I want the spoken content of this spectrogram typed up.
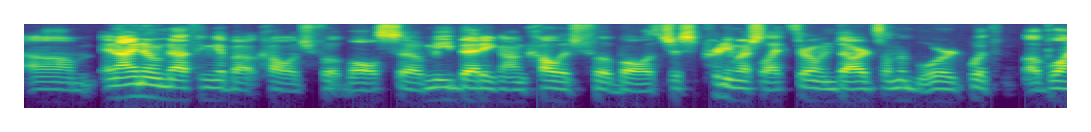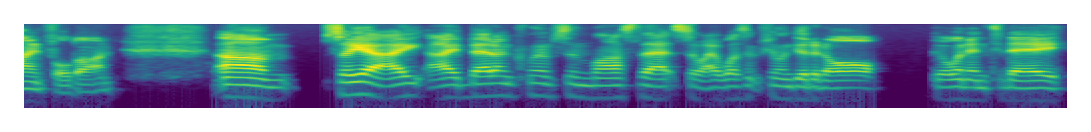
Um, and I know nothing about college football, so me betting on college football is just pretty much like throwing darts on the board with a blindfold on. Um, so yeah, I, I bet on Clemson, lost that, so I wasn't feeling good at all going in today.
